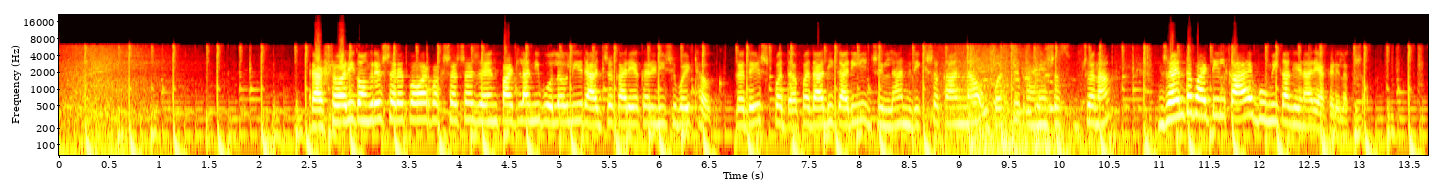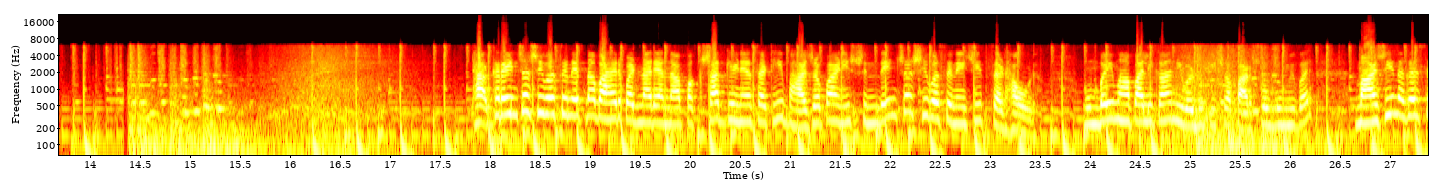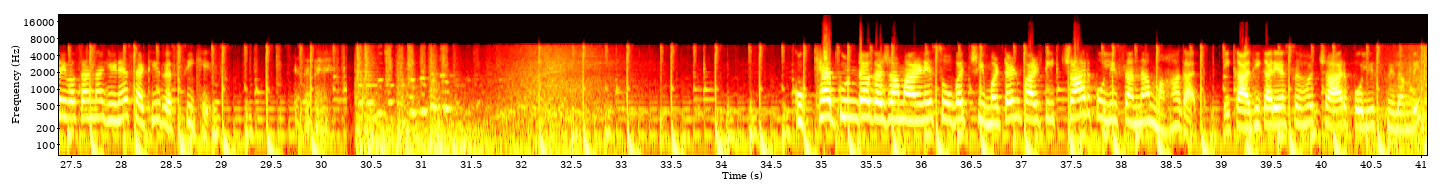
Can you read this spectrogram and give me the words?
राष्ट्रवादी काँग्रेस शरद पवार पक्षाच्या जयंत पाटलांनी बोलवली राज्य कार्यकारिणीची बैठक. प्रदेश पद पदाधिकारी जिल्हा निरीक्षकांना उपस्थित राहण्याच्या सूचना. जयंत पाटील काय भूमिका घेणार याकडे लक्ष? ठाकरेंच्या शिवसेनेतनं बाहेर पडणाऱ्यांना पक्षात घेण्यासाठी भाजप आणि शिंदेंच्या शिवसेनेची चढाओढ. मुंबई महापालिका निवडणुकीच्या पार्श्वभूमीवर माजी नगरसेवकांना घेण्यासाठी रस्सीखेच कुख्यात गुंड गजा मारणे चिमटण मटण पार्टी चार पोलिसांना महागात. एका अधिकाऱ्यासह चार पोलीस निलंबित.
